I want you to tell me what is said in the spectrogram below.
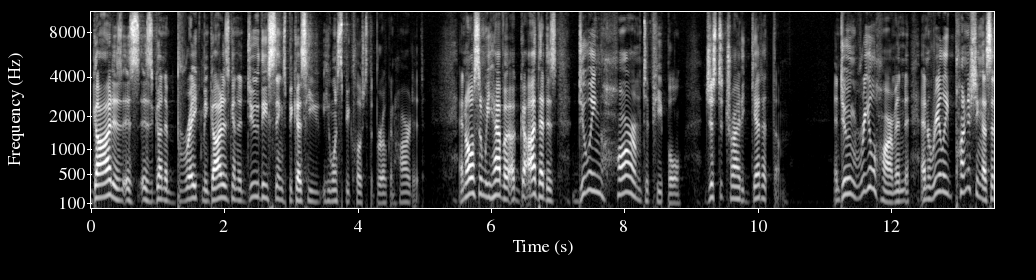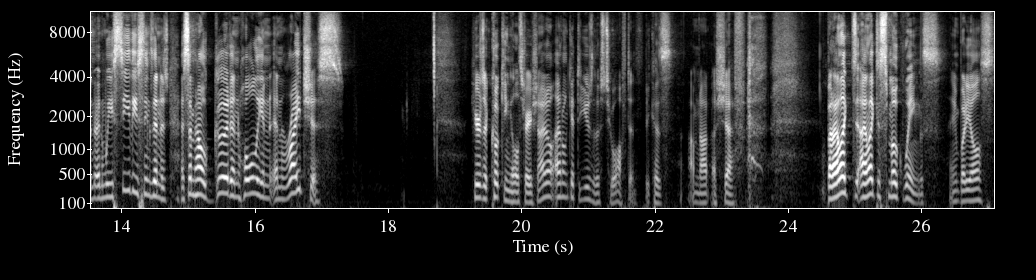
God is, is, is going to break me. God is going to do these things because he, he wants to be close to the brokenhearted. And also, we have a, a God that is doing harm to people just to try to get at them and doing real harm and, and really punishing us. And, and we see these things as, as somehow good and holy and, and righteous. Here's a cooking illustration. I don't, I don't get to use this too often because I'm not a chef. But I like to, I like to smoke wings. Anybody else?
